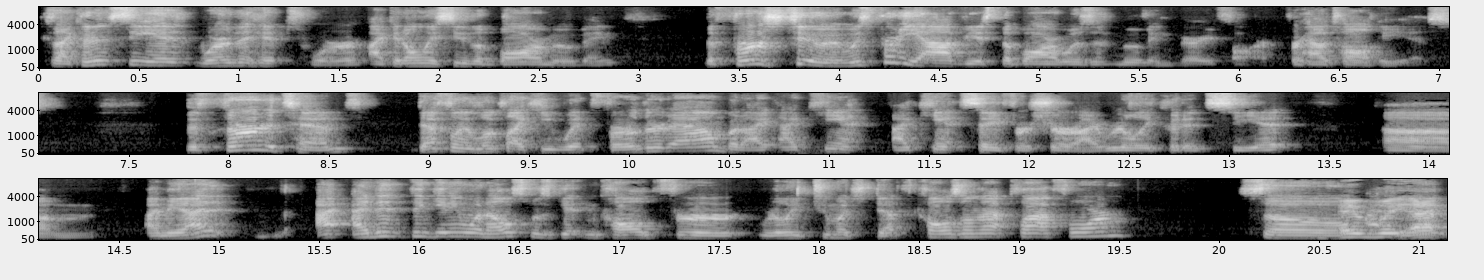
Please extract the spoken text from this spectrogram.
because I couldn't see it where the hips were. I could only see the bar moving. The first two, it was pretty obvious the bar wasn't moving very far for how tall he is. The third attempt definitely looked like he went further down, but I, I can't I can't say for sure. I really couldn't see it. Um, I mean, I, I I didn't think anyone else was getting called for really too much depth calls on that platform. So I- with, I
